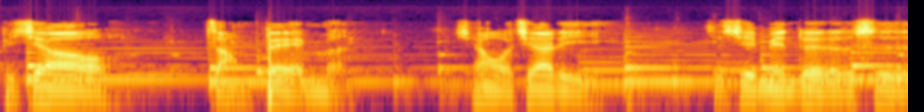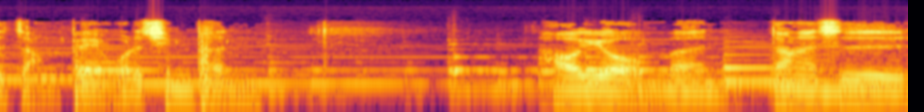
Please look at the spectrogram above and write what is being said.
比较长辈们，像我家里直接面对的是长辈，我的亲朋好友们，当然是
